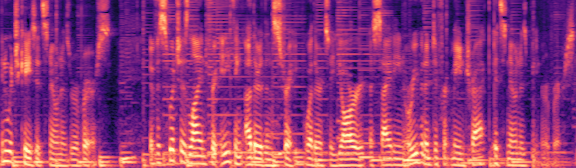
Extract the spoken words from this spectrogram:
in which case it's known as reverse. If a switch is lined for anything other than straight, whether it's a yard, a siding, or even a different main track, it's known as being reversed.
